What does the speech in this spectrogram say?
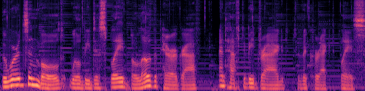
the words in bold will be displayed below the paragraph and have to be dragged to the correct place.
